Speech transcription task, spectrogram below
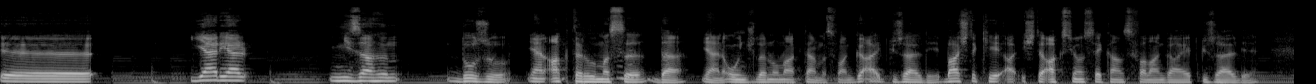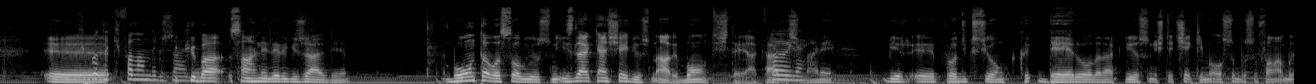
Ee, yer yer mizahın dozu yani aktarılması da yani oyuncuların onu aktarması falan gayet güzeldi. Baştaki işte aksiyon sekansı falan gayet güzeldi. Ee, Küba'daki falan da güzeldi. Küba sahneleri güzeldi. Bond havası alıyorsun. İzlerken şey diyorsun abi Bond işte ya kardeşim Öyle. hani bir e, prodüksiyon değeri olarak diyorsun işte çekimi osu busu falan. Bu-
